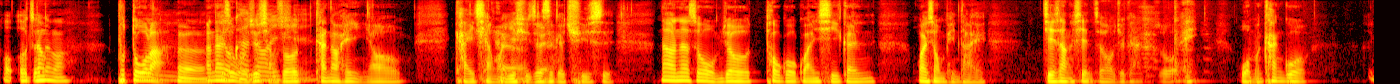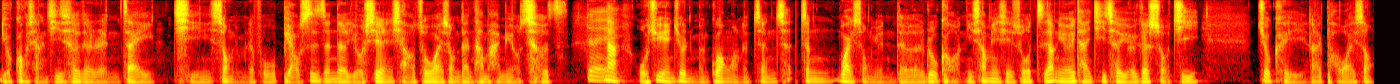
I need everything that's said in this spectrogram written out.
哦哦，真的吗？不多啦，嗯。那但是我就想说，看到黑影要开枪嘛，也许这是个趋势。那那时候我们就透过关系跟外送平台接上线之后，就跟他说：“哎，我们看过。”有共享机车的人在骑送你们的服务，表示真的有些人想要做外送，但他们还没有车子。对，那我去研究你们官网的征程征外送员的入口，你上面写说，只要你有一台机车，有一个手机，就可以来跑外送。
